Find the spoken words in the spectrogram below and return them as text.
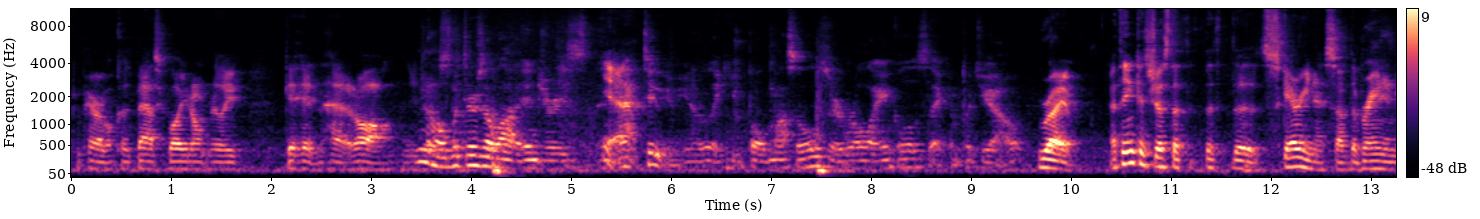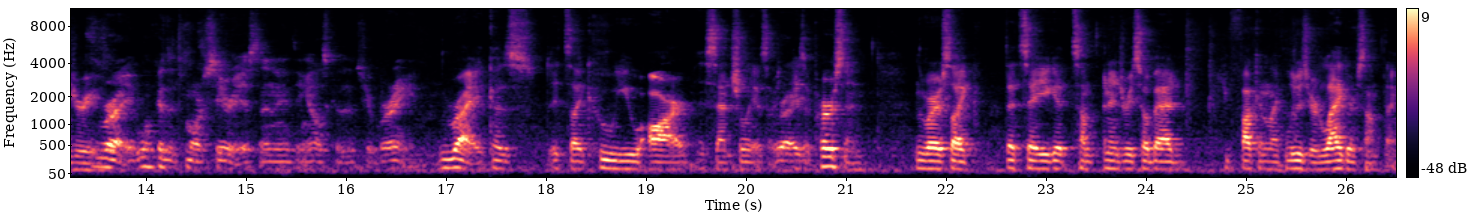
comparable because basketball you don't really get hit in the head at all. You no, just- but there's a lot of injuries. In Yeah. that too. You know, like you pull muscles or roll ankles that can put you out. Right. I think it's just the, the, the scariness of the brain injury. Right. Well, because it's more serious than anything else, because it's your brain. Right, because it's like who you are essentially as a, Right. as a person. Whereas, like, let's say you get some an injury so bad you fucking like lose your leg or something.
